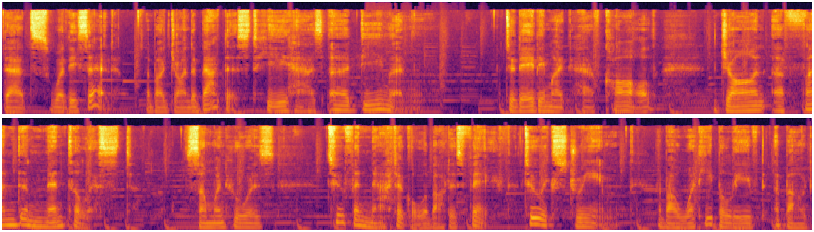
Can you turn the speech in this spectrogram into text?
That's what they said about John the Baptist. He has a demon. Today they might have called John a fundamentalist. someone who was too fanatical about his faith, too extreme about what he believed about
